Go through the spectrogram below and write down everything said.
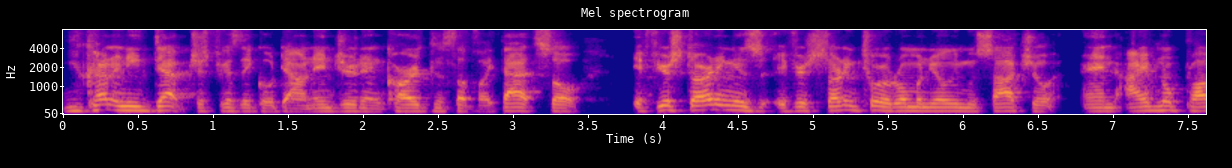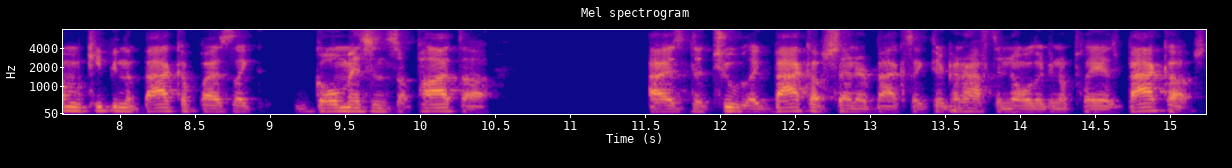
you kind of need depth just because they go down injured and cards and stuff like that. So if you're starting is if you're starting to a Romagnoli Musacchio, and I have no problem keeping the backup as like Gomez and Zapata as the two like backup center backs, like they're gonna have to know they're gonna play as backups.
